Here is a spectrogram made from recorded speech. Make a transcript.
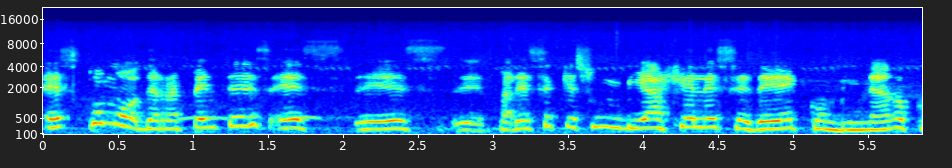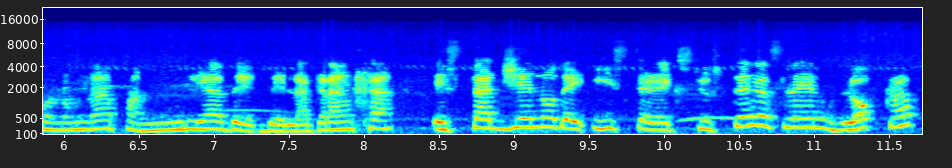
es como de repente es, es, es eh, parece que es un viaje LSD combinado con una familia de, de la granja está lleno de easter eggs. Si ustedes leen Lovecraft,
